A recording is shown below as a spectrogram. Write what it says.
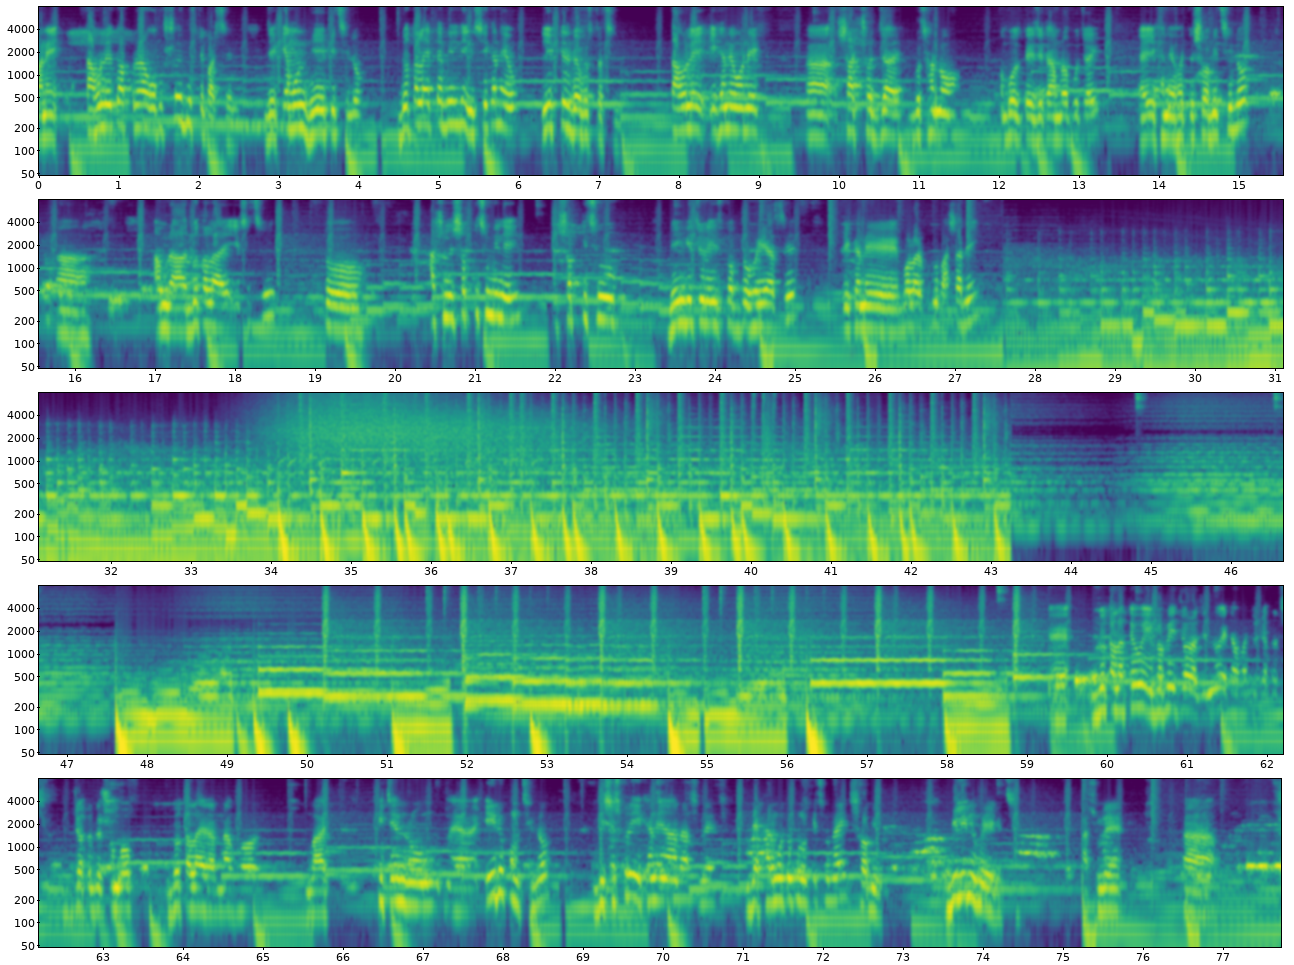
মানে তাহলে তো আপনারা অবশ্যই বুঝতে পারছেন যে কেমন ভিআইপি ছিল। দোতলা একটা বিল্ডিং সেখানেও লিফটের ব্যবস্থা ছিল। তাহলে এখানে অনেক সাজসজ্জায় গোছানো বলতে যেটা আমরা বোঝাই এখানে হয়তো সবই ছিল। আমরা দোতলায় এসেছি। তো আসলে সব কিছু মিলেই সব কিছু ভেঙে চুরে স্তব্ধ হয়ে আছে। এখানে বলার কোনো ভাষা নেই। এইভাবেই জড়ার জন্য এটা হয়তো যত যতদূর সম্ভব দোতলায় রান্নাঘর বা কিচেন রুম এইরকম ছিল। বিশেষ করে এখানে আর আসলে দেখার মতো কোনো কিছু নাই, সবই বিলীন হয়ে গেছে। আসলে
